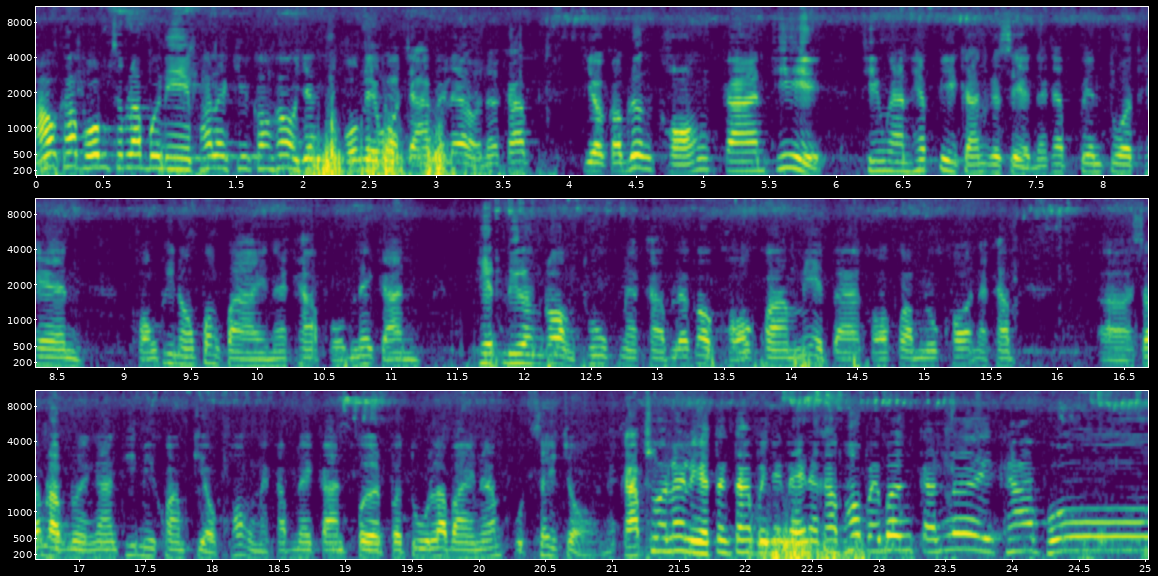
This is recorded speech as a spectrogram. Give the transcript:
เอาครับผมสำหรับวันนี้ภารกิจของเขายังผมได้เว้าจาไปแล้วนะครับ เกี่ยวกับเรื่องของการที่ทีมงานแฮปปี้การเกษตรนะครับ เป็นตัวแทนของพี่น้องป้องปายนะครับ ผมในการเทศเรื่องร้องทุกข์นะครับ แล้วก็ขอความเมตตาขอความอนุเคราะห์นะครับ สำหรับหน่วยงานที่มีความเกี่ยวข้องนะครับในการเปิดประตูระบายน้ำกุดไส้จ่อนะครับส่วนรายละเอียดต่างๆเป็นยังไงนะครับเข้าไปเบิ่งกันเลยครับผม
